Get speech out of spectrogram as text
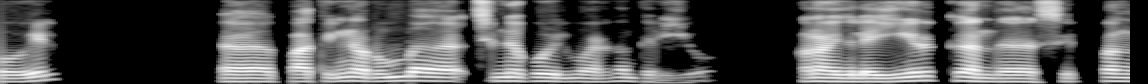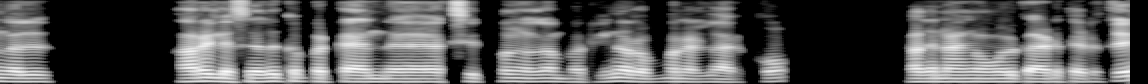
கோவில். பார்த்திங்கன்னா ரொம்ப சின்ன கோயில் மாதிரி தான் தெரியும். ஆனால் இதில் இருக்க அந்த சிற்பங்கள் அறையில் செதுக்கப்பட்ட அந்த சிற்பங்கள்லாம் பார்த்திங்கன்னா ரொம்ப நல்லாயிருக்கும் அதை நாங்கள் உங்களுக்கு அடுத்தடுத்து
